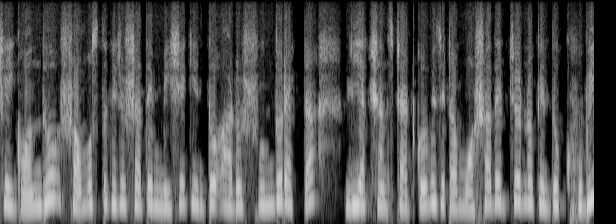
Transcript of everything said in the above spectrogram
সেই গন্ধ সমস্ত কিছুর সাথে মিশে কিন্তু আরও সুন্দর একটা রিয়াকশন স্টার্ট করবে, যেটা মশাদের জন্য কিন্তু খুবই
